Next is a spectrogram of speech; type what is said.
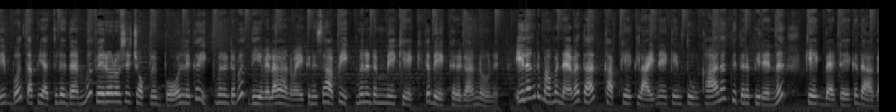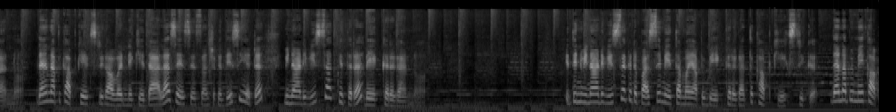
තිබ්බොත් අපි ඇතුළේ දැම්ම ෆෙරෝරෝෂි චොක්ලට් බෝල් එක ඉක්මනටම දිය වෙලා යනවා. ඒක නිසා අපි ඉක්මනටම මේ කේක් එක බේක් කරගන්න ඕනේ. ඊළඟට මම නැවතත් කප්කේක් ලයින එකෙන් තුන් කාලක් විතර පිරෙන්න කේක් බැට එක දාගන්නවා. දැන් අපි කප්කේක්ස් ටික අවන් එකේ දාලා සෙල්සියස් අංශක 200ට විනාඩි 20ක් විතර බේක් කරගන්නවා. ඉතින් විනාඩි විස්සකට පස්සේ මේ තමයි අපි බේක් කරගත්ත කප් කේක්ස් ටික. දැන් අපි මේ කප්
